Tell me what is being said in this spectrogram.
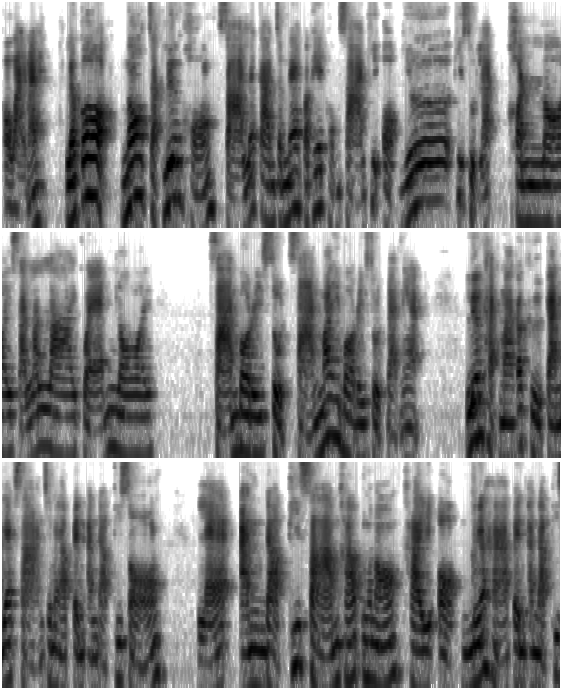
พอไหวไหมแล้วก็นอกจากเรื่องของสารและการจำแนกประเภทของสารที่ออกเยอะที่สุดและคอนลอย สารละลาย แขวนลอย สารบริสุทธิ์ สารไม่บริสุทธิ์แบบเนี้ยเรื่องถัดมาก็คือการแยกสารใช่ไหมครับเป็นอันดับที่2 และอันดับที่ 3 ครับน้องๆใครออกเนื้อหาเป็นอันดับที่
